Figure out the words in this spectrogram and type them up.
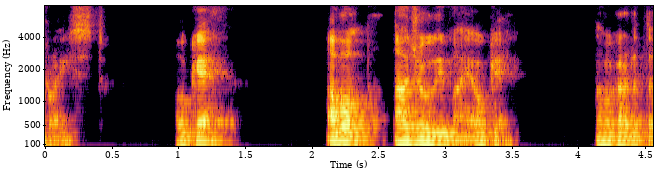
Christ okay അപ്പം ആ ചോദ്യമായി ഓക്കെ നമുക്ക് അടുത്ത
